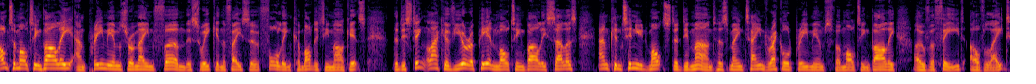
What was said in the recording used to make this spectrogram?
On to malting barley, and premiums remain firm this week in the face of falling commodity markets. The distinct lack of European malting barley sellers and continued maltster demand has maintained record premiums for malting barley over feed of late,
